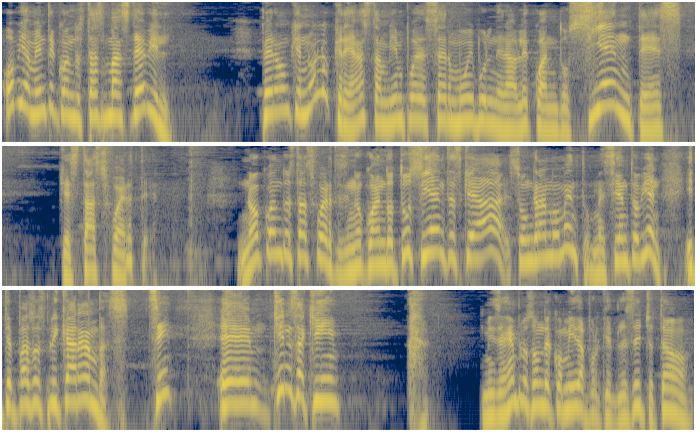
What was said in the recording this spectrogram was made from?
obviamente, cuando estás más débil. Pero aunque no lo creas, también puedes ser muy vulnerable cuando sientes que estás fuerte. No cuando estás fuerte, sino cuando tú sientes que ah, es un gran momento, me siento bien. Y te paso a explicar ambas. ¿sí? Eh, ¿Quiénes aquí? Mis ejemplos son de comida porque les he dicho, tengo...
